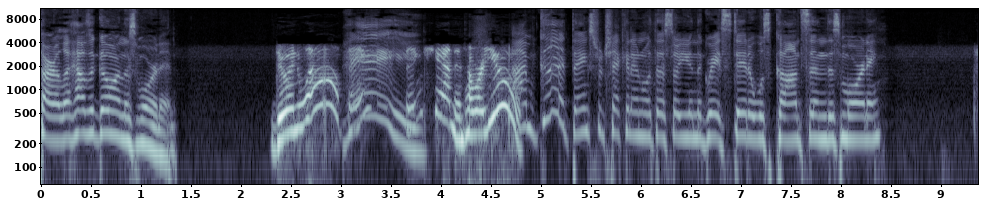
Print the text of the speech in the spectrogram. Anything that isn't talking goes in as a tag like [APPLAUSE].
Carla. How's it going this morning? Doing well. Thanks. Hey. Thanks, Shannan. How are you? I'm good. Thanks for checking in with us. Are you in the great state of Wisconsin this morning?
